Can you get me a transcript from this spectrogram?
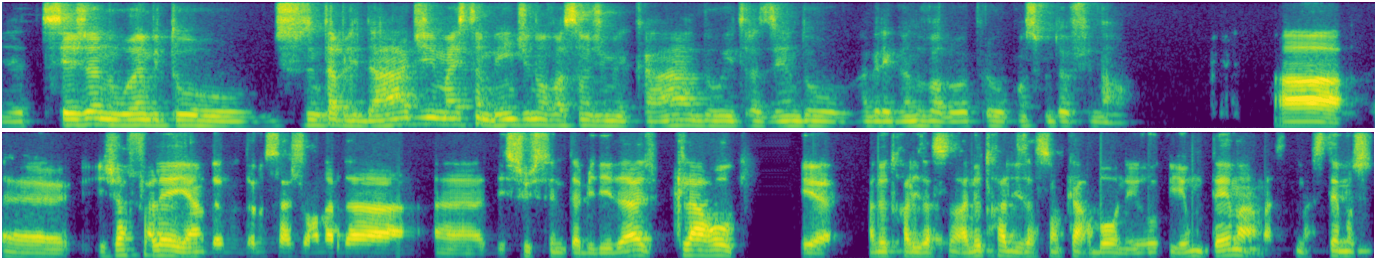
É, seja no âmbito de sustentabilidade, mas também de inovação de mercado e trazendo, agregando valor para o consumidor final. Ah, é, já falei hein, da, nossa jornada uh, de sustentabilidade. Claro que a neutralização, a neutralização carbono é um tema, mas, mas temos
